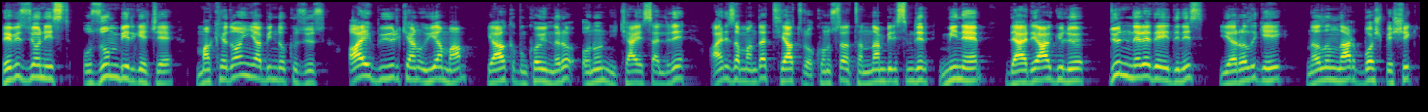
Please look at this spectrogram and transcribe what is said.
Revizyonist, Uzun Bir Gece, Makedonya 1900, Ay Büyürken Uyuyamam, Yakup'un Koyunları onun hikaye eserleri. Aynı zamanda tiyatro konusunda tanınan bir isimdir. Mine, Derya Gülü, Dün Neredeydiniz, Yaralı Geyik, Nalınlar, Boş Beşik,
